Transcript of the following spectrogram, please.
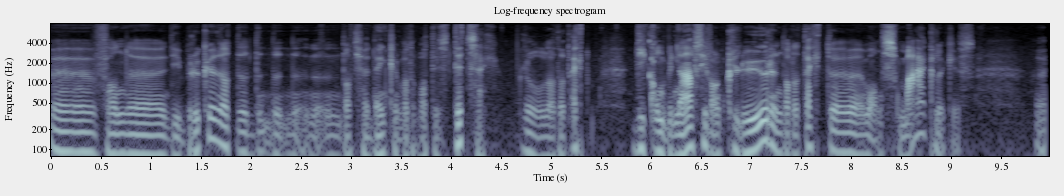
uh, van uh, die bruggen, dat, dat, dat, dat, zij denken: wat, wat is dit zeg? Ik bedoel, dat het echt die combinatie van kleuren, dat het echt uh, wel smakelijk is. Uh,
